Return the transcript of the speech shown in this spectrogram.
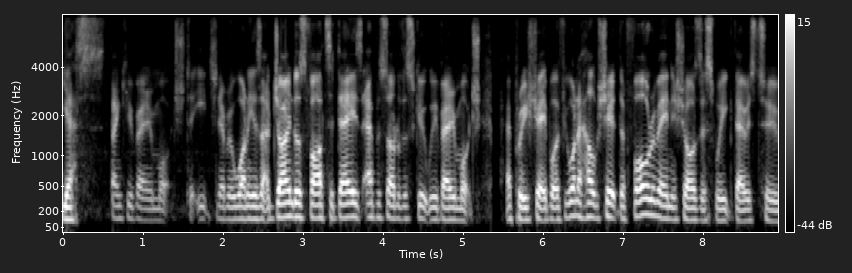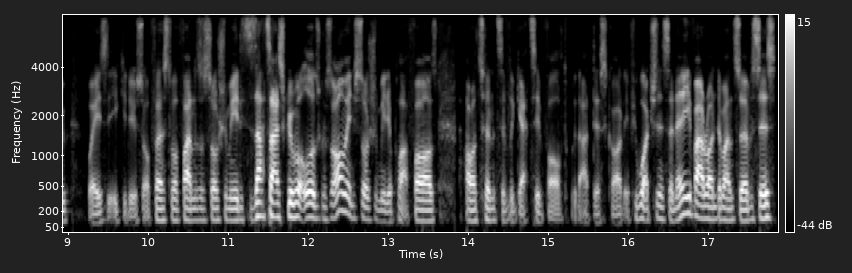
Yes, thank you very much to each and every one of you that joined us for today's episode of The Scoop. We very much appreciate it. But if you want to help shape the four remaining shows this week, there is two ways that you can do so. First of all, find us on social media. This is at Ice Cream Uploads across all major social media platforms, or alternatively, get involved with our Discord. If you're watching this on any of our on demand services,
